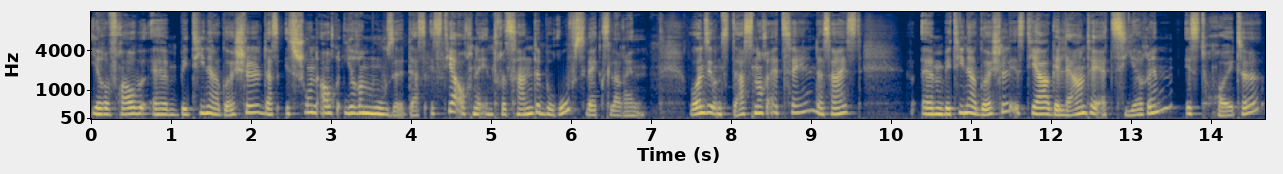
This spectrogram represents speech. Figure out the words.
Ihre Frau äh, Bettina Göschel, das ist schon auch Ihre Muse. Das ist ja auch eine interessante Berufswechslerin. Wollen Sie uns das noch erzählen? Das heißt, ähm, Bettina Göschel ist ja gelernte Erzieherin, ist heute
